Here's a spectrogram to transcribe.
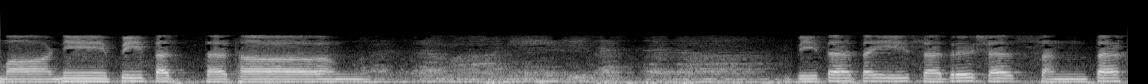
वर्तमानेऽपि तत्तथा विततैः सदृशः सन्तः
